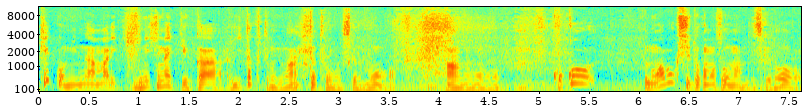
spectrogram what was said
結構みんなあまり気にしないっていうか、言いたくても言わないんだと思うんですけども、あの、ここ、ノアボクシーとかもそうなんですけど、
